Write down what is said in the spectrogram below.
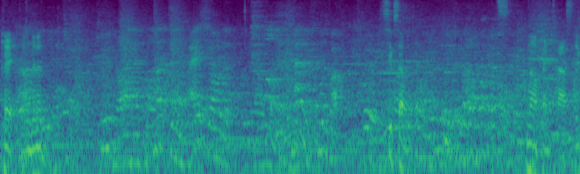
Okay, I'm gonna. Six out of ten. It's not fantastic.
